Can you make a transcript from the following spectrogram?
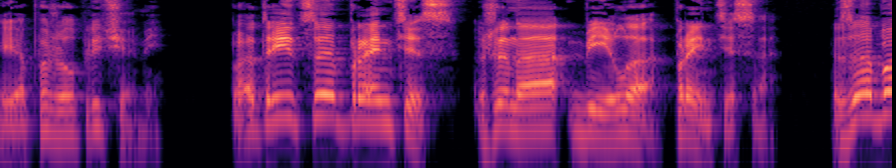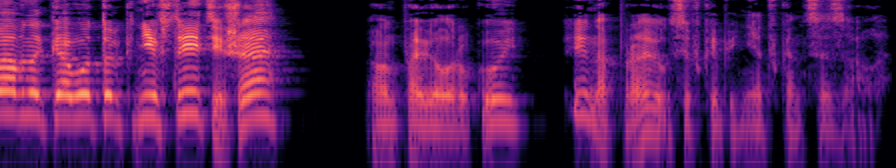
Я пожал плечами. «Патриция Прентис, жена Билла Прентиса. Забавно, кого только не встретишь, а?» Он повел рукой и направился в кабинет в конце зала.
